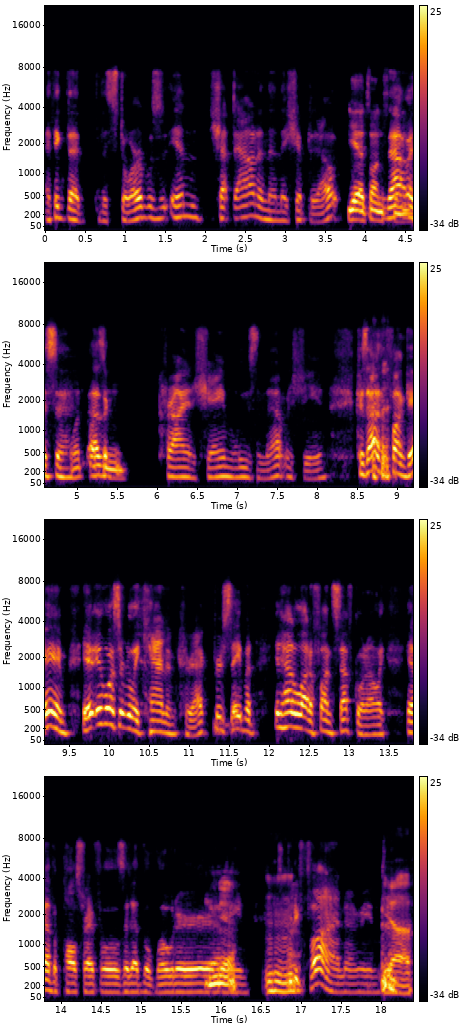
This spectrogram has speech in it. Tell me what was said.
I think that the store was in shut down and then they shipped it out. Yeah, it's on. That Steam. was a, What that was a fucking- crying shame losing that machine because that was a fun game. It, it wasn't really canon correct per se, but it had a lot of fun stuff going on. Like it had the pulse rifles, it had the loader. Yeah. I mean, it's Mhm. pretty fun. I mean, Yeah.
